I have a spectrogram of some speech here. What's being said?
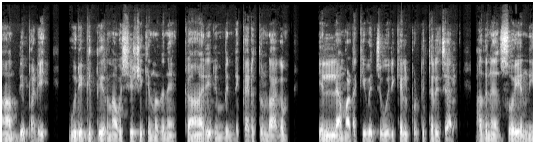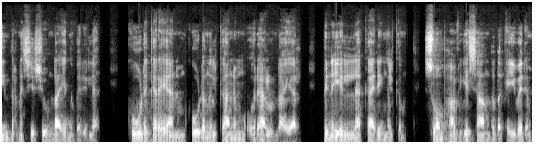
ആദ്യ പടി. ഉരുക്കിത്തീർന്ന് അവശേഷിക്കുന്നതിന് കാരിരുമ്പിന്റെ കരുത്തുണ്ടാകും. എല്ലാം അടക്കി വെച്ച് ഒരിക്കൽ പൊട്ടിത്തെറിച്ചാൽ അതിന് സ്വയം നിയന്ത്രണശേഷി ഉണ്ടായെന്ന് വരില്ല. കൂടെ കരയാനും കൂടെ നിൽക്കാനും ഒരാളുണ്ടായാൽ പിന്നെ എല്ലാ കാര്യങ്ങൾക്കും സ്വാഭാവിക ശാന്തത കൈവരും.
